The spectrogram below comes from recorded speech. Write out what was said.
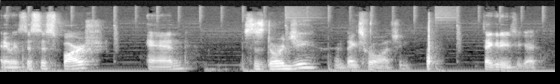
Anyways, this is Sparsh, and This is Dorjee, and thanks for watching. Take it easy, guys.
